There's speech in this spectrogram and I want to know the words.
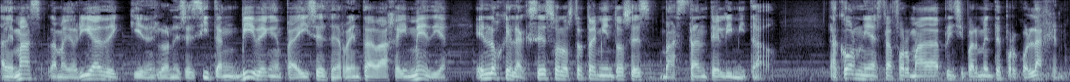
Además, la mayoría de quienes lo necesitan viven en países de renta baja y media, en los que el acceso a los tratamientos es bastante limitado. La córnea está formada principalmente por colágeno,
